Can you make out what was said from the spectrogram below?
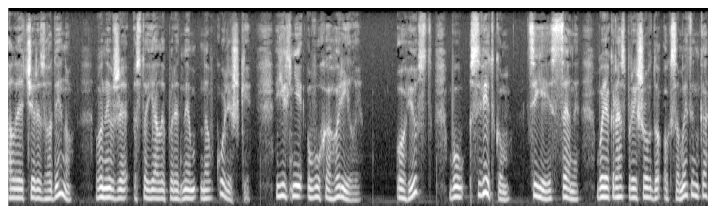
Але через годину вони вже стояли перед ним навколішки, їхні вуха горіли. Огюст був свідком цієї сцени, бо якраз прийшов до Оксамитенка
